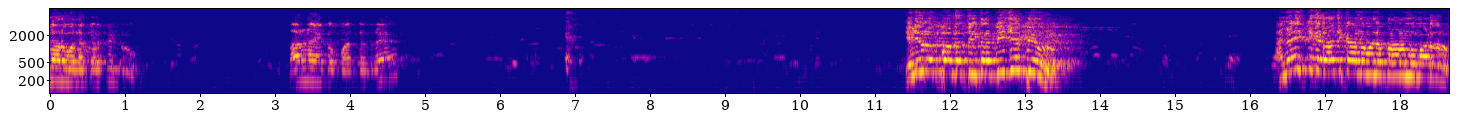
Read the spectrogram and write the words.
ಅಧಿಕಾರವನ್ನ ಕಳ್ಕೊಂಡ್ರು. ಕಾರಣ ಯಾಕಪ್ಪ ಅಂತಂದ್ರೆ, ಯಡಿಯೂರಪ್ಪ ಮತ್ತು ಇತರ ಬಿಜೆಪಿಯವರು ಅನೈತಿಕ ರಾಜಕಾರಣವನ್ನು ಪ್ರಾರಂಭ ಮಾಡಿದ್ರು.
